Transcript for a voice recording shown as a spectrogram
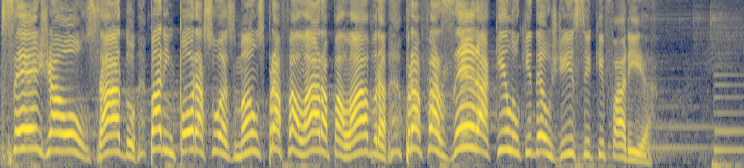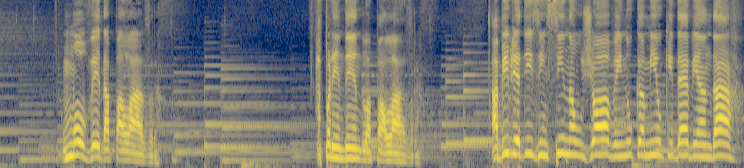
seja ousado para impor as suas mãos, para falar a palavra, para fazer aquilo que Deus disse que faria. Mover da palavra, aprendendo a palavra. A Bíblia diz: ensina o jovem no caminho que deve andar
